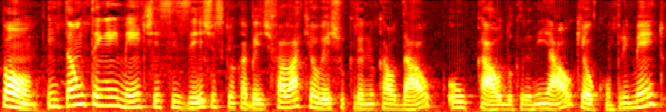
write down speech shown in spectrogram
Bom, então tenha em mente esses eixos que eu acabei de falar, que é o eixo crânio-caudal ou caldo cranial, que é o comprimento,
